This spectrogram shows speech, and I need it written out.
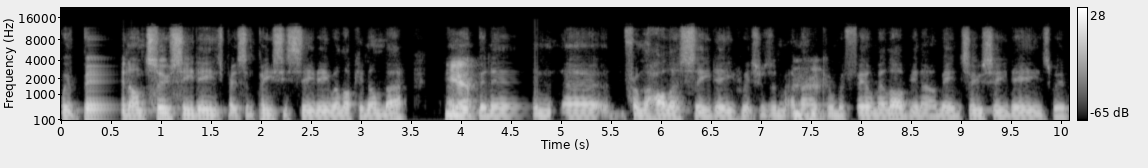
We've been on two CDs, Bits and Pieces CD, we're lucky number. And Yeah. We've been in uh, from the Hollis CD, which was Mm-hmm. American with Feel Me Love, you know what I mean? Two CDs with,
